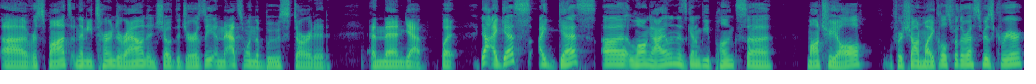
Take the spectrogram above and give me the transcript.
uh, response, and then he turned around and showed the jersey, and that's when the booze started. And then yeah, but yeah, I guess I guess uh, Long Island is going to be Punk's uh, Montreal for Shawn Michaels for the rest of his career.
